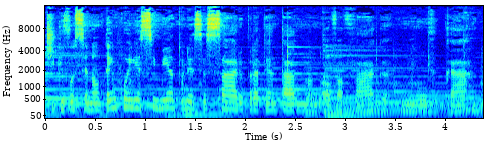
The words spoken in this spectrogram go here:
de que você não tem conhecimento necessário para tentar uma nova vaga, um novo cargo.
